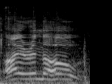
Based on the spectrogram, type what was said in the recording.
Fire in the hole.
